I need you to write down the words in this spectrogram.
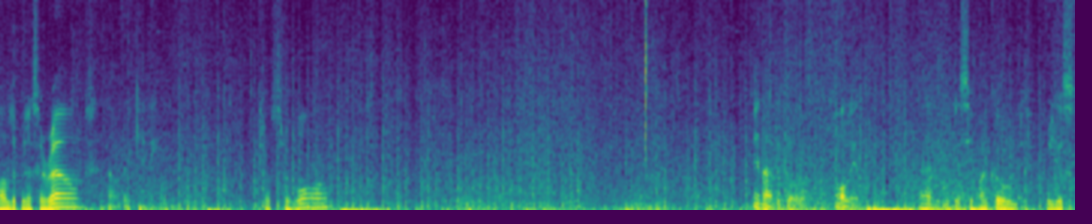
All the buildings around, now they're getting close to the wall. And now they go all in. And you can see my gold will just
